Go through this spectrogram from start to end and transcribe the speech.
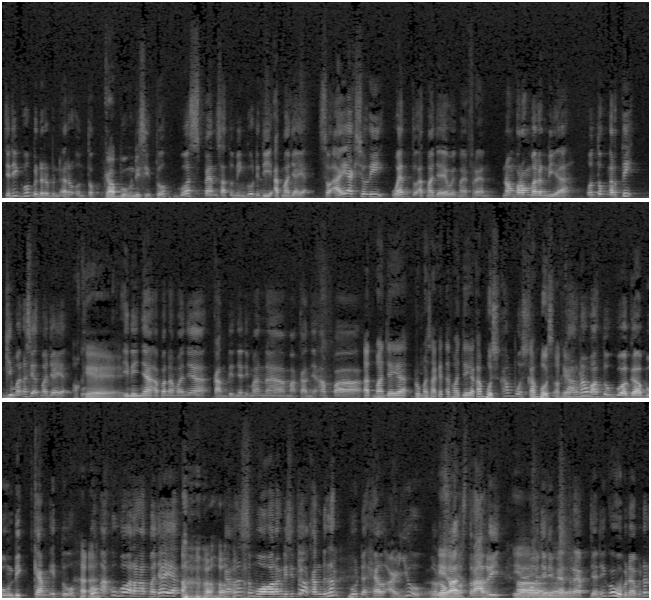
Jadi gue bener-bener untuk gabung di situ, gue spend satu minggu di, di Atmajaya. So I actually went to Atmajaya with my friend, nongkrong bareng dia untuk ngerti gimana sih Atmajaya. Oke. Ininya apa namanya, kantinnya di mana, makannya apa, Atma Jaya rumah sakit, Atma Jaya kampus. kampus. Kampus, oke. Karena waktu gua gabung di camp itu, gua ngaku gua orang Atma Jaya. Karena semua orang di situ akan bilang, "Who the hell are you?" Lu kan iya. Australia Iya, mau iya, jadi iya, metrap. Jadi gua benar-benar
